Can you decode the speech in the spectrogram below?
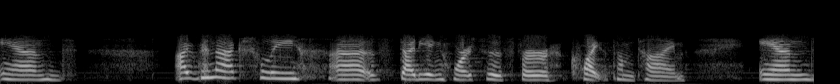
and I've been actually uh, studying horses for quite some time, and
